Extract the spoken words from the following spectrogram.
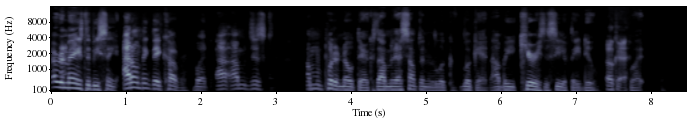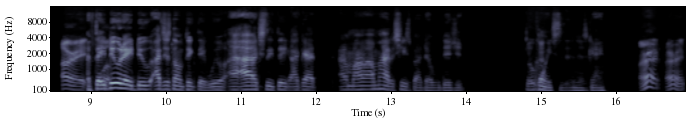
That remains to be seen. I don't think they cover, but I, I'm just I'm gonna put a note there because I mean that's something to look look at. I'll be curious to see if they do. Okay. But- all right. If they well, do, they do. I just don't think they will. I, I actually think I got I'm I'm the Chiefs by double digit okay. points in this game. All right. All right.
